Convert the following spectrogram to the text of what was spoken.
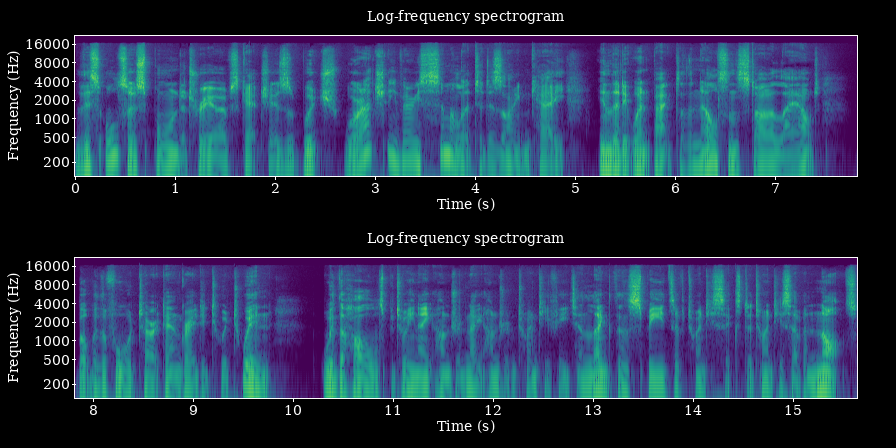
this also spawned a trio of sketches which were actually very similar to Design K in that it went back to the Nelson style layout but with the forward turret downgraded to a twin, with the hulls between 800 and 820 feet in length and speeds of 26 to 27 knots,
